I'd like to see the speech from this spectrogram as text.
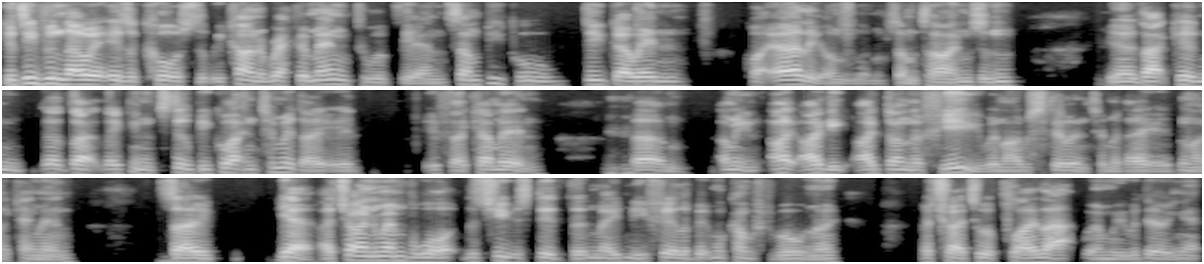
because even though it is a course that we kind of recommend towards the end, some people do go in quite early on them sometimes, and you know that can that, that they can still be quite intimidated if they come in. Mm-hmm. Um, I mean, I, I I'd done a few when I was still intimidated when I came in. So yeah, I try and remember what the tutors did that made me feel a bit more comfortable, and I, I tried to apply that when we were doing it.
